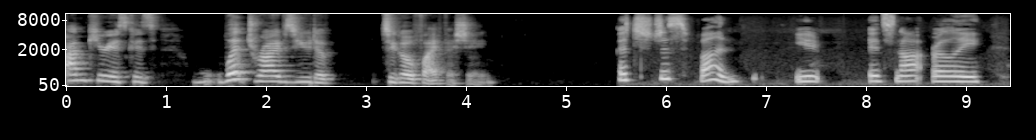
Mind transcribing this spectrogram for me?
i'm curious because what drives you to to go fly fishing? It's just fun. You it's not really a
